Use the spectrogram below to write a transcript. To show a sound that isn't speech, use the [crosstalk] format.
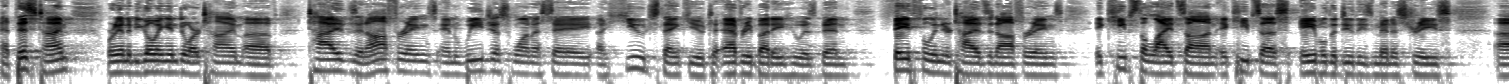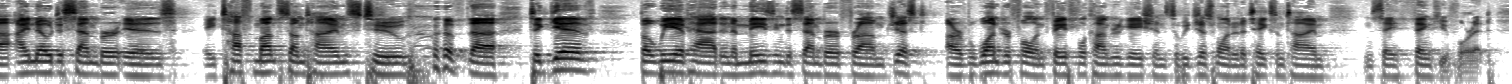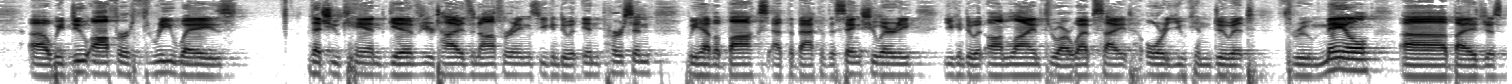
At this time, we're going to be going into our time of tithes and offerings, and we just want to say a huge thank you to everybody who has been faithful in your tithes and offerings it keeps the lights on, it keeps us able to do these ministries. Uh, I know December is a tough month sometimes to, [laughs] uh, to give, but we have had an amazing December from just our wonderful and faithful congregation, so we just wanted to take some time and say thank you for it. Uh, we do offer three ways that you can give your tithes and offerings. You can do it in person. We have a box at the back of the sanctuary. You can do it online through our website, or you can do it through mail uh, by just.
